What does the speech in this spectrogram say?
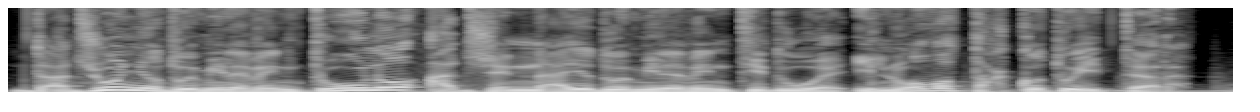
Da giugno 2021 a gennaio 2022, il nuovo attacco Twitter.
